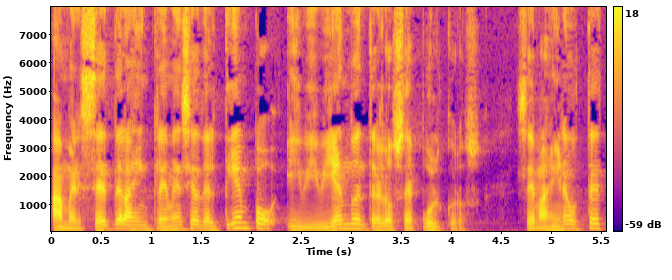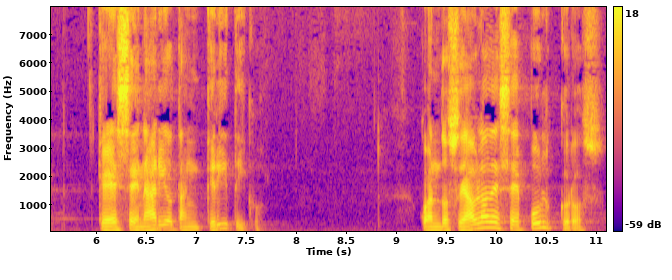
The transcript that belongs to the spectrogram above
a merced de las inclemencias del tiempo y viviendo entre los sepulcros. ¿Se imagina usted qué escenario tan crítico? Cuando se habla de sepulcros,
